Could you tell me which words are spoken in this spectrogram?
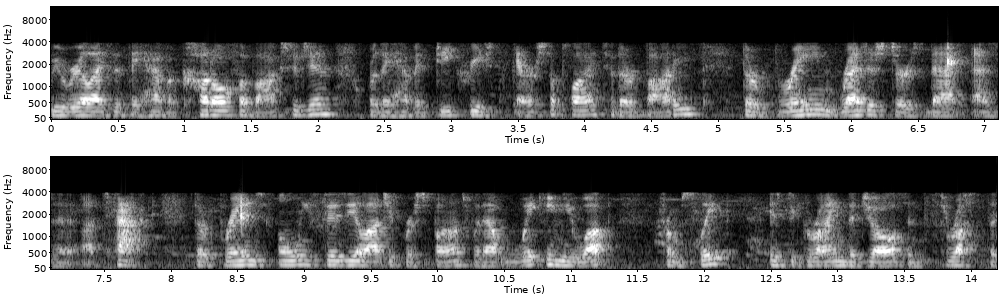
We realize that they have a cutoff of oxygen or they have a decreased air supply to their body. Their brain registers that as an attack. Their brain's only physiologic response without waking you up from sleep is to grind the jaws and thrust the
